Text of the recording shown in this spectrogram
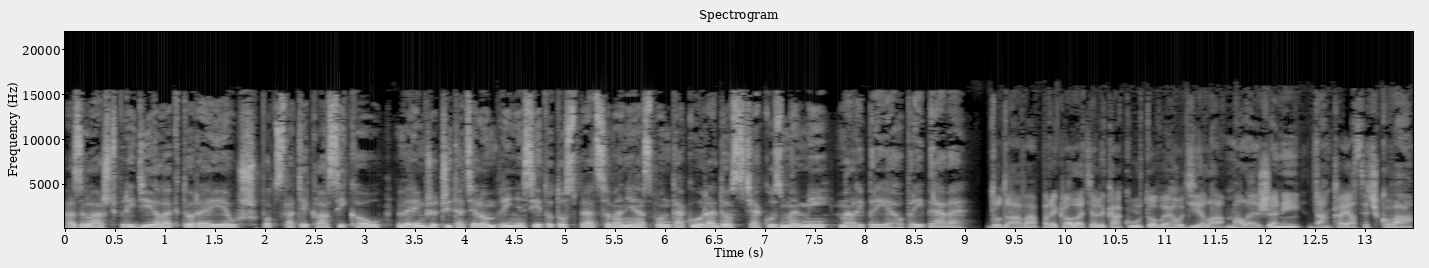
a zvlášť zvlášť pri diele, ktoré je už v podstate klasikou. Verím, že čitateľom prinesie toto spracovanie aspoň takú radosť, akú sme my mali pri jeho príprave. Dodáva prekladateľka kultového diela Malé ženy Danka Jacečková.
